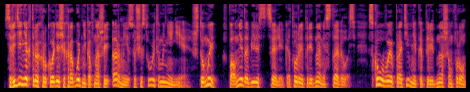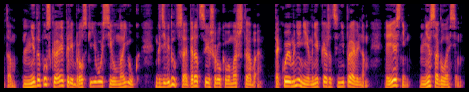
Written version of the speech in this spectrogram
Среди некоторых руководящих работников нашей армии существует мнение, что мы вполне добились цели, которая перед нами ставилась, сковывая противника перед нашим фронтом, не допуская переброски его сил на юг, где ведутся операции широкого масштаба. Такое мнение мне кажется неправильным, и я с ним не согласен.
